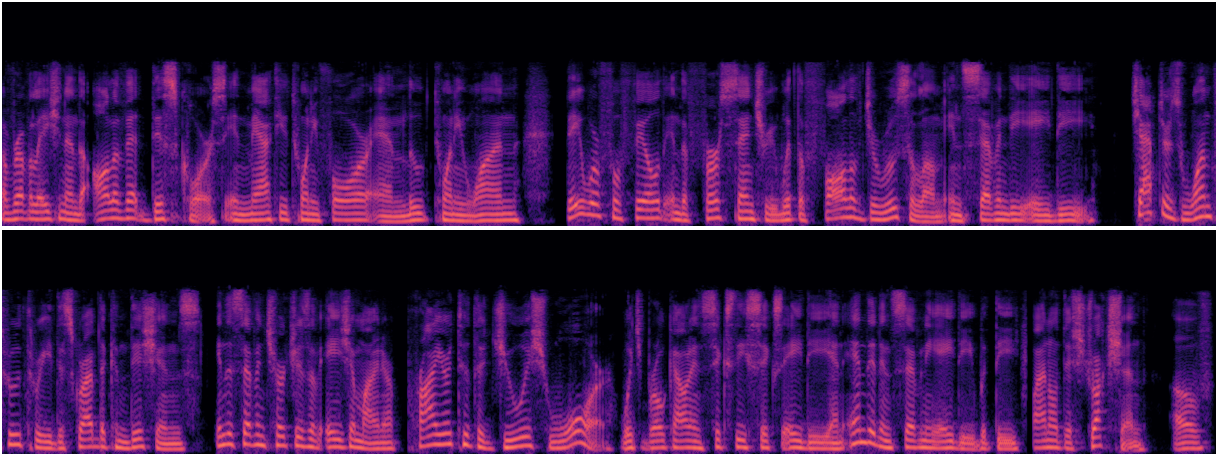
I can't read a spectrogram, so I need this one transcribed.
of Revelation and the Olivet Discourse in Matthew 24 and Luke 21 they were fulfilled in the first century with the fall of Jerusalem in 70 AD. Chapters 1 through 3 describe the conditions in the seven churches of Asia Minor prior to the Jewish War, which broke out in 66 AD and ended in 70 AD with the final destruction of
